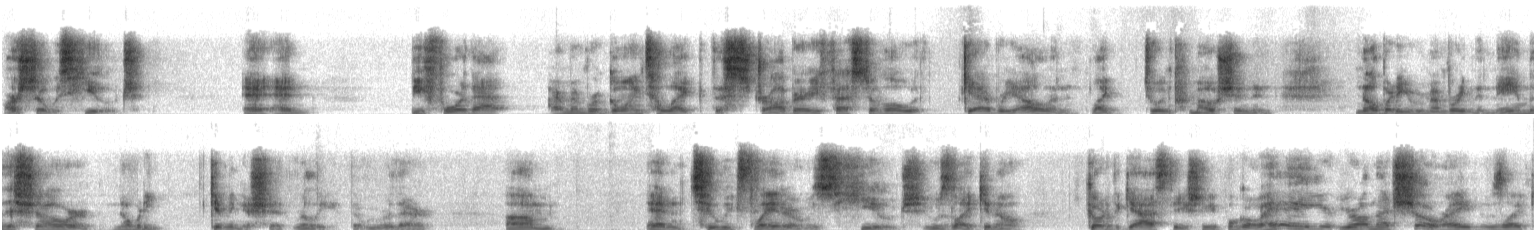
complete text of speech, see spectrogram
our show was huge. And, and before that i remember going to like the strawberry festival with gabrielle and like doing promotion and nobody remembering the name of the show or nobody giving a shit really that we were there um, and two weeks later it was huge it was like you know go to the gas station people go hey you're, you're on that show right it was like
